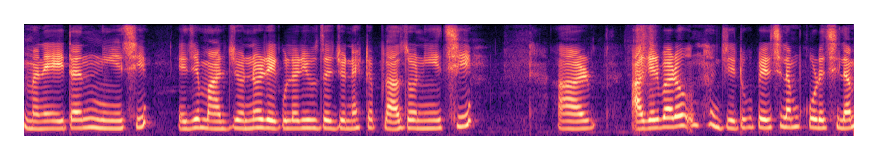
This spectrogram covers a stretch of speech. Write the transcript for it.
মানে এটা নিয়েছি। এই যে মার জন্য রেগুলার ইউজের জন্য একটা প্লাজো নিয়েছি। আর আগের বারও যেটুকু পেরেছিলাম করেছিলাম।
